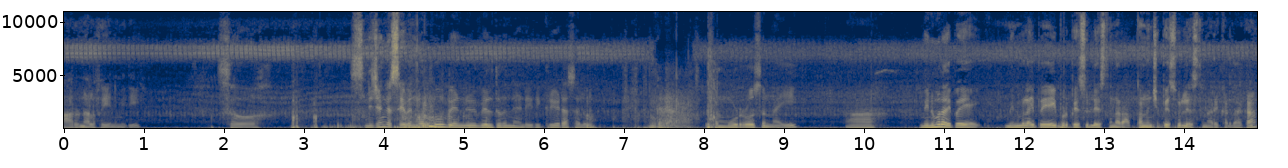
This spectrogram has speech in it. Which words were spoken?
ఆరు నలభై ఎనిమిది. సో నిజంగా సెవెన్ వరకు వె- వెళ్తుందండి ఇది గ్రేట్ అసలు. ఇంకా ఒక మూడు రోజులు ఉన్నాయి. మినుములు అయిపోయాయి. మినుములు అయిపోయాయి. ఇప్పుడు పెసులు వేస్తున్నారు. అక్కడ నుంచి పెసులు వేస్తున్నారు ఇక్కడ దాకా.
